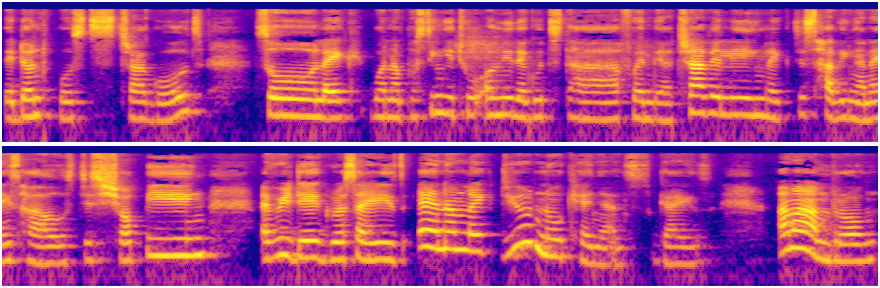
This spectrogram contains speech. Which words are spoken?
they don't post struggles. So like wanapostingi tu only the good stuff when they are traveling like just having a nice house just shopping everyday groceries. And i'm like do you know kenyans guys Ama I'm wrong.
